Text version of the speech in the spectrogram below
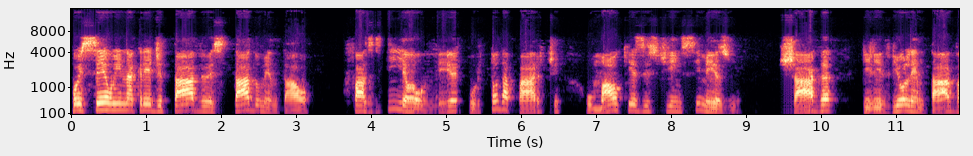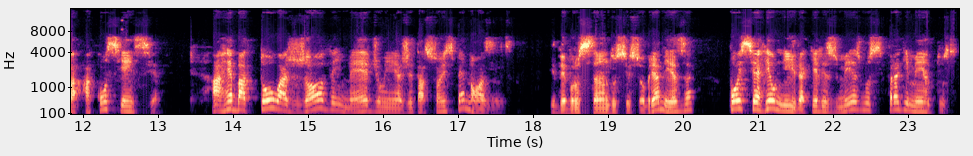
pois seu inacreditável estado mental fazia-o ver por toda parte o mal que existia em si mesmo, chaga que lhe violentava a consciência. Arrebatou a jovem médium em agitações penosas, e, debruçando-se sobre a mesa, pôs-se a reunir aqueles mesmos fragmentos,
